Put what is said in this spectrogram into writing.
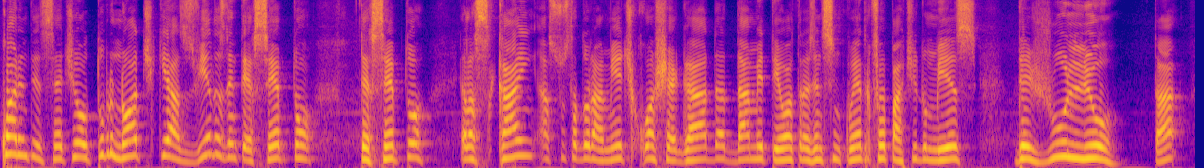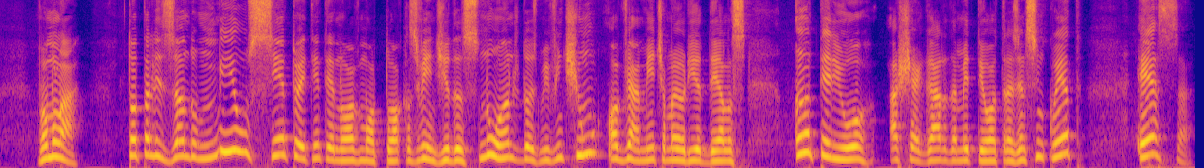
47 em outubro. Note que as vendas da Interceptor, Interceptor elas caem assustadoramente com a chegada da Meteor 350, que foi a partir do mês de julho, tá? Vamos lá. Totalizando 1.189 motocas vendidas no ano de 2021, obviamente a maioria delas anterior à chegada da Meteor 350. Essa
